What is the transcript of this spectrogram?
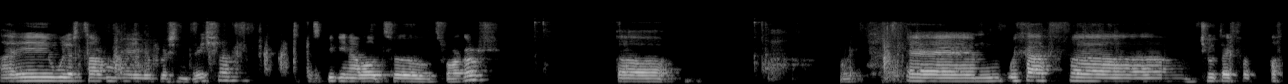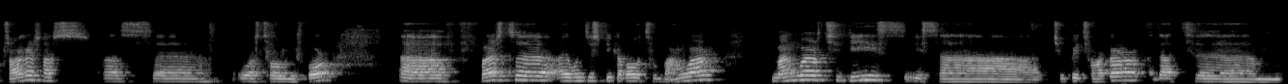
I will start my presentation speaking about uh, trackers. Uh, um, we have uh, two types of, of, trackers, as, as uh, was told before. Uh, first, uh, I want to speak about Vanguard. Vanguard 2P is, is a 2P tracker that um,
